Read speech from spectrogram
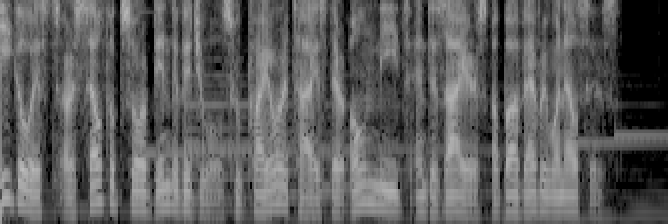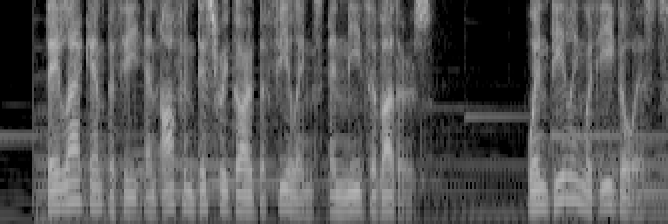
Egoists are self-absorbed individuals who prioritize their own needs and desires above everyone else's. They lack empathy and often disregard the feelings and needs of others. When dealing with egoists,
